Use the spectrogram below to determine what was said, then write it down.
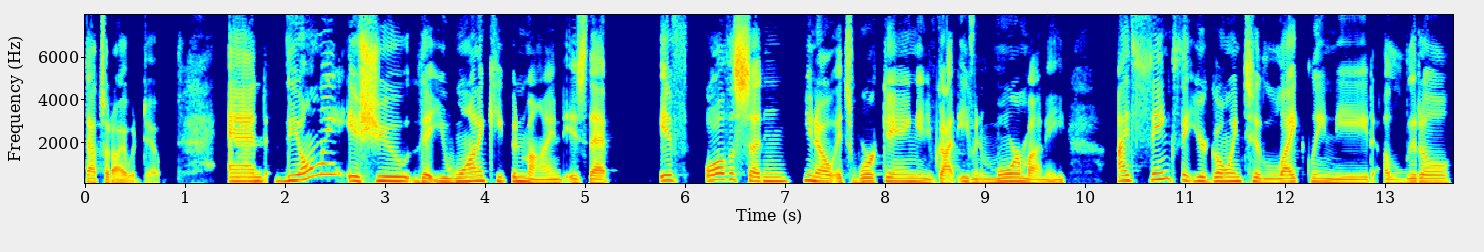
That's what I would do. And the only issue that you want to keep in mind is that if all of a sudden, you know, it's working and you've got even more money, I think that you're going to likely need a little,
